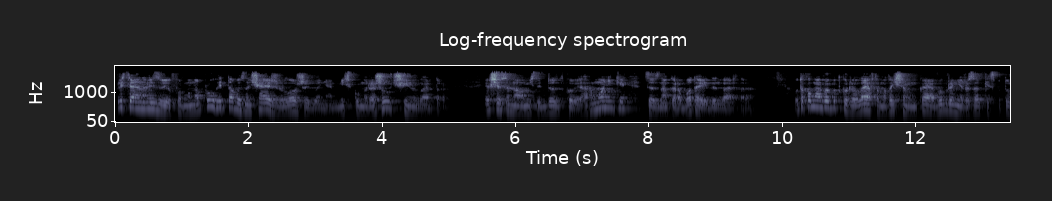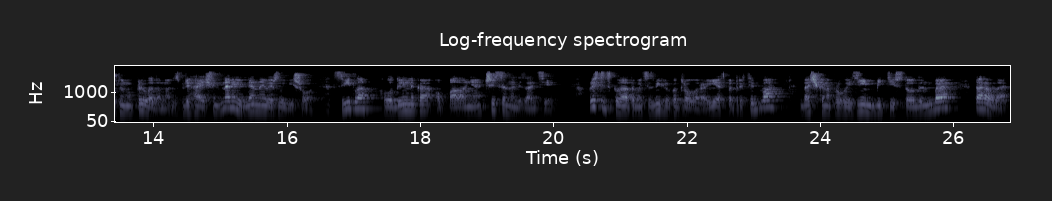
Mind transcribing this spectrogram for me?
Пристрій аналізує форму напруги та визначає джерело живлення, міську мережу чи інвертор. Якщо сигнал містить додаткові гармоніки, це ознака роботи від інвертора. У такому випадку реле автоматично вимикає вибрані розетки з потужними приладами, зберігаючи енергію для найважливішого світла, холодильника, опалення чи сигналізації. Пристрій складатиметься з мікроконтролера ESP32, датчика напруги ZIM BT101B та реле.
